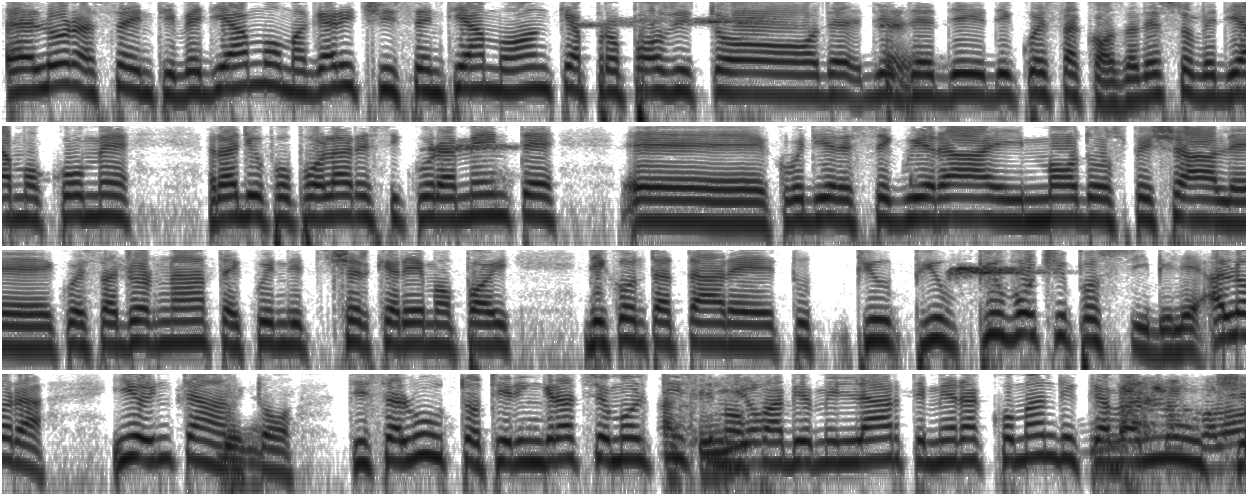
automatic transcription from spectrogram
allora senti, vediamo, magari ci sentiamo anche a proposito de, de, de, de, di questa cosa. Adesso vediamo come Radio Popolare sicuramente eh, come dire, seguirà in modo speciale questa giornata e quindi cercheremo poi di contattare tu, più, più, più, voci possibili. Allora io intanto Bene. Ti saluto, ti ringrazio moltissimo Fabio Millarti, mi raccomando i cavallucci,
